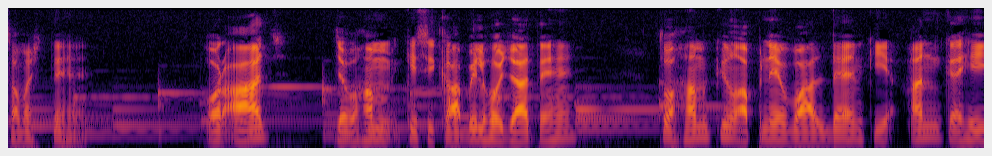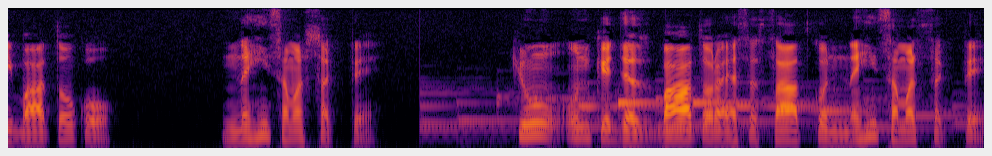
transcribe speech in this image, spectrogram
سمجھتے ہیں۔ اور آج جب ہم کسی قابل ہو جاتے ہیں، تو ہم کیوں اپنے والدین کی ان کہی باتوں کو نہیں سمجھ سکتے؟ کیوں ان کے جذبات اور احساسات کو نہیں سمجھ سکتے؟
